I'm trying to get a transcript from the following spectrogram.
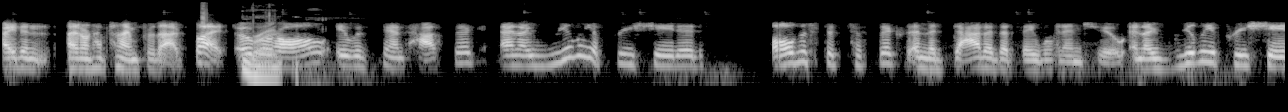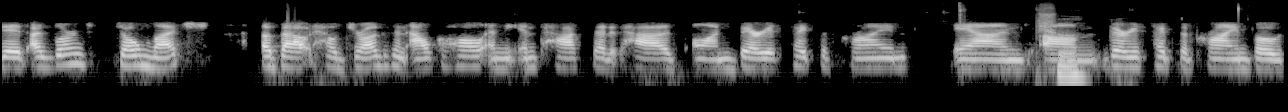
I didn't, I don't have time for that. But overall, right. it was fantastic, and I really appreciated all the statistics and the data that they went into, and I really appreciated. I learned so much about how drugs and alcohol and the impact that it has on various types of crime and sure. um, various types of crime, both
